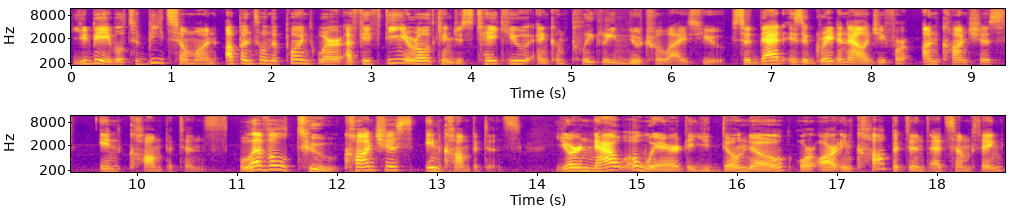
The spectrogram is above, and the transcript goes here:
you'd be able to beat someone up until the point where a 15 year old can just take you and completely neutralize you. So that is a great analogy for unconscious incompetence. Level 2, conscious incompetence. You're now aware that you don't know or are incompetent at something.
